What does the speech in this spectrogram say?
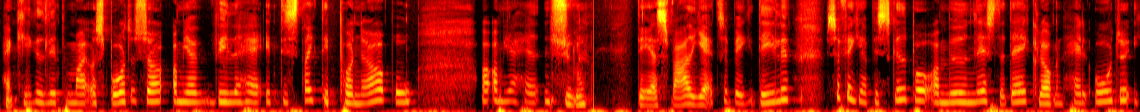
Han kiggede lidt på mig og spurgte så, om jeg ville have et distrikt på Nørrebro, og om jeg havde en cykel. Da jeg svarede ja til begge dele, så fik jeg besked på at møde næste dag klokken halv otte i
